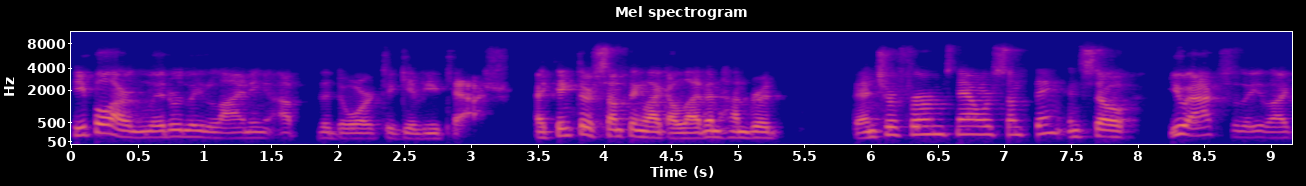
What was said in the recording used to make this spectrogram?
people are literally lining up the door to give you cash. I think there's something like 1,100 venture firms now or something. And so you actually like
